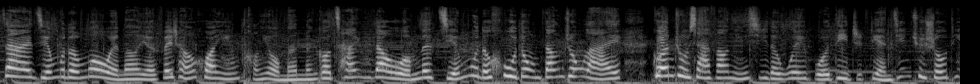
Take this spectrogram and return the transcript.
在节目的末尾呢，也非常欢迎朋友们能够参与到我们的节目的互动当中来，关注下方宁夕的微博地址，点进去收听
